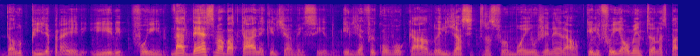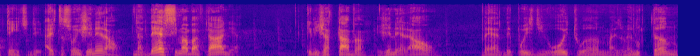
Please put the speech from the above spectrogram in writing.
dando pilha para ele. E ele foi indo. Na décima batalha que ele tinha vencido, ele já foi convocado, ele já se transformou em um general, que ele foi aumentando as patentes dele. Aí ele transformou em general. Na décima batalha, que ele já estava general, né, depois de oito anos mais ou menos lutando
